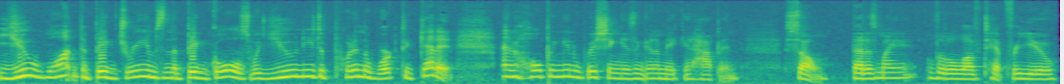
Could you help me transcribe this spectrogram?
You want the big dreams and the big goals. Well, you need to put in the work to get it. And hoping and wishing isn't going to make it happen. So, that is my little love tip for you.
